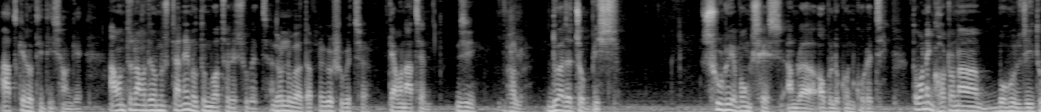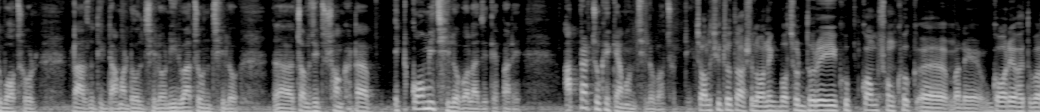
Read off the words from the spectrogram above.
আজকের অতিথির সঙ্গে। আমন্ত্রণ আমাদের অনুষ্ঠানে নতুন বছরের শুভেচ্ছা। ধন্যবাদ আপনাকেও শুভেচ্ছা। কেমন আছেন? জি ভালো। দু হাজার চব্বিশ শুরু এবং শেষ আমরা অবলোকন করেছি। তো অনেক ঘটনা বহুল যেহেতু বছর রাজনৈতিক ডামাডোল ছিল নির্বাচন ছিল চলচ্চিত্র সংখ্যাটা একটু কমই ছিল বলা যেতে পারে। আপনার চোখে কেমন ছিল বছরটি? চলচ্চিত্র তো আসলে অনেক বছর ধরেই খুব কম সংখ্যক মানে গড়ে হয়তো বা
